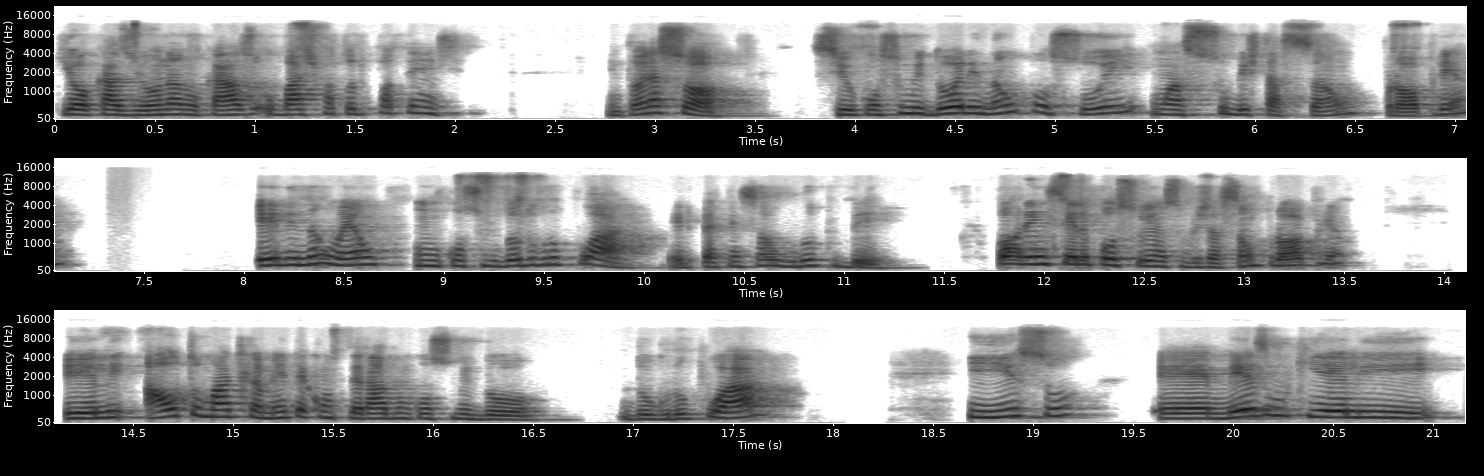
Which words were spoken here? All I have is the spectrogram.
que ocasiona, no caso, o baixo fator de potência. Então, olha só, se o consumidor ele não possui uma subestação própria, ele não é um, um consumidor do grupo A, ele pertence ao grupo B. Porém, se ele possui uma subestação própria, ele automaticamente é considerado um consumidor do grupo A, e isso, é, mesmo que ele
